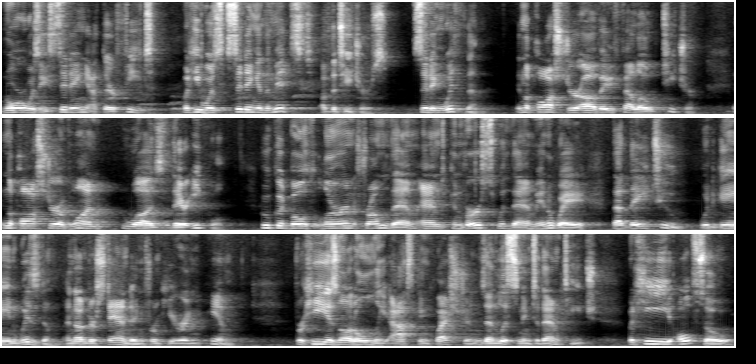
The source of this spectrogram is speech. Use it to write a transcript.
nor was he sitting at their feet, but he was sitting in the midst of the teachers, sitting with them, in the posture of a fellow teacher, in the posture of one who was their equal who could both learn from them and converse with them in a way that they too would gain wisdom and understanding from hearing him. For he is not only asking questions and listening to them teach, but he also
